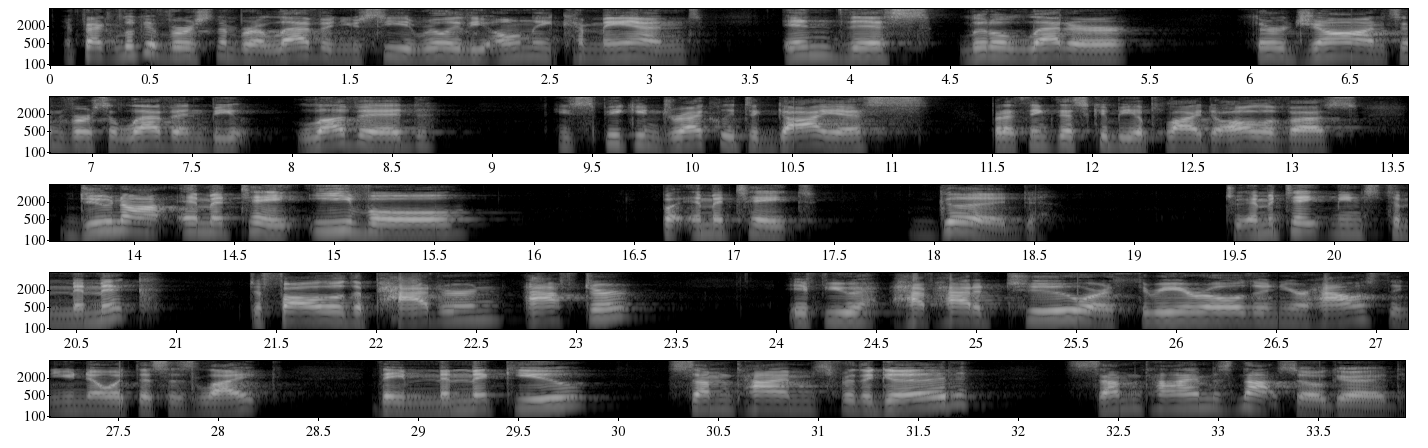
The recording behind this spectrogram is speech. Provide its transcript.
In fact, look at verse number 11. You see, really, the only command in this little letter, 3 John, it's in verse 11 Beloved, he's speaking directly to Gaius, but I think this could be applied to all of us. Do not imitate evil, but imitate good. To imitate means to mimic, to follow the pattern after. If you have had a two or a three year old in your house, then you know what this is like. They mimic you, sometimes for the good, sometimes not so good.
